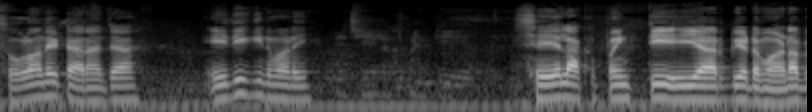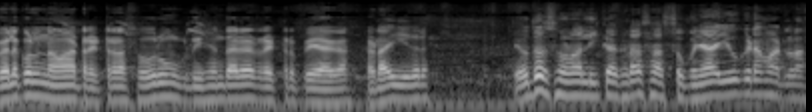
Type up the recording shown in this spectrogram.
16 ਦੇ ਟਾਇਰਾਂ 'ਚ। ਆ। ਇਹਦੀ ਕੀ ਡਿਮਾਂਡ ਹੈ ਜੀ? 6 ਲੱਖ 35000 ਰੁਪਏ ਡਿਮਾਂਡ ਆ। ਬਿਲਕੁਲ ਨਵਾਂ ਟਰੈਕਟਰ ਆ ਸ਼ੋਰੂਮ ਕੰਡੀਸ਼ਨ ਦਾ ਜਿਹੜਾ ਟਰੈਕਟਰ ਪਿਆ ਹੈਗਾ ਖੜਾ ਜੀ ਇਧਰ। ਤੇ ਉਧਰ ਸੋਨਾਲੀਕਾ ਖੜਾ 750 ਜੀ ਉਹ ਕਿਹੜਾ ਮਾਡਲ ਆ?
